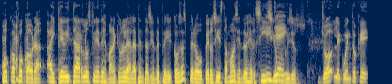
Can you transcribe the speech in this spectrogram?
poco a poco. Ahora, hay que evitar los fines de semana que uno le da la tentación de pedir cosas, pero, pero sí, estamos haciendo ejercicio muy juiciosos. Yo le cuento que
